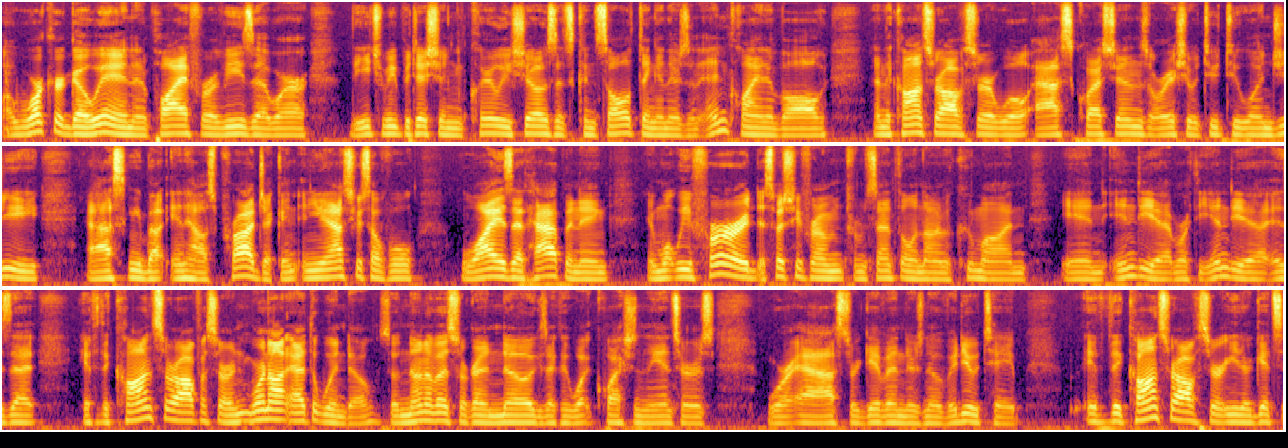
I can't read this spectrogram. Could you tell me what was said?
a worker go in and apply for a visa where the H-1B petition clearly shows it's consulting and there's an end client involved, and the consular officer will ask questions or issue a 221G asking about in-house project. And, and you ask yourself, well, why is that happening? And what we've heard, especially from, from Senthil and Nanakuman in India, Murthy, India, is that if the consular officer, and we're not at the window, so none of us are going to know exactly what questions and answers were asked or given, there's no videotape if the consular officer either gets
